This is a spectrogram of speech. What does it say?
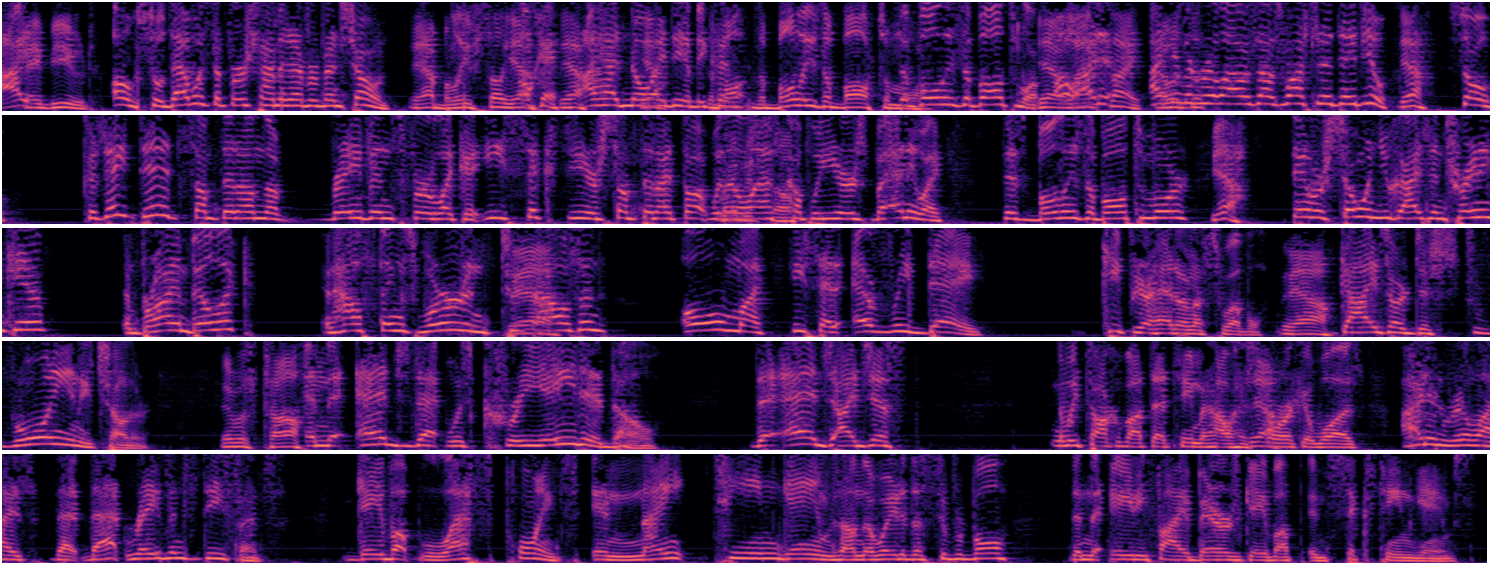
I debuted. Oh, so that was the first time it ever been shown. Yeah, I believe so. Yeah. Okay, yeah, I had no yeah. idea because- Bul- the, Bullies of Baltimore. The Bullies of Baltimore. Yeah, oh, last I, didn't- night. I didn't even the- realize I was watching a debut. Yeah. So, because they did something on the Ravens for like a E60 or something, I thought, within Maybe the last so. couple years. But anyway, this Bullies of Baltimore. Yeah. They were showing you guys in training camp and Brian Billick and how things were in 2000. Oh my. He said every day, keep your head on a swivel. Yeah. Guys are destroying each other. It was tough. And the edge that was created, though, the edge, I just, and we talk about that team and how historic it was. I didn't realize that that Ravens defense gave up less points in 19 games on their way to the Super Bowl than the 85 Bears gave up in 16 games.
